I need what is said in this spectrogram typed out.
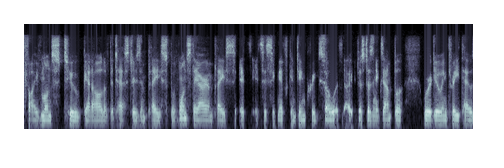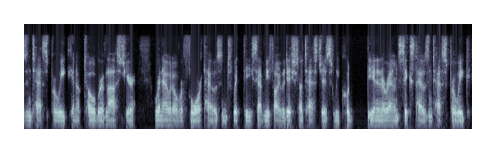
five months to get all of the testers in place. But once they are in place, it, it's a significant increase. So, if, uh, just as an example, we were doing 3,000 tests per week in October of last year. We're now at over 4,000. With the 75 additional testers, we could be in and around 6,000 tests per week.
